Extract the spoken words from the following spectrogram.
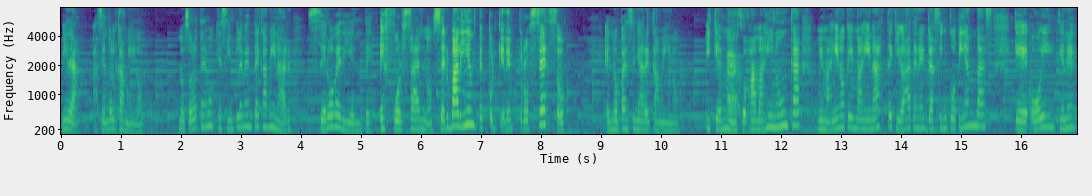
mira, haciendo el camino. Nosotros tenemos que simplemente caminar, ser obedientes, esforzarnos, ser valientes, porque en el proceso Él nos va a enseñar el camino. Y qué hermoso, jamás y nunca me imagino que imaginaste que ibas a tener ya cinco tiendas, que hoy tienes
